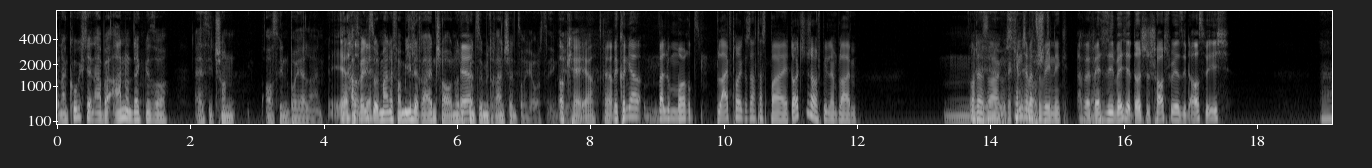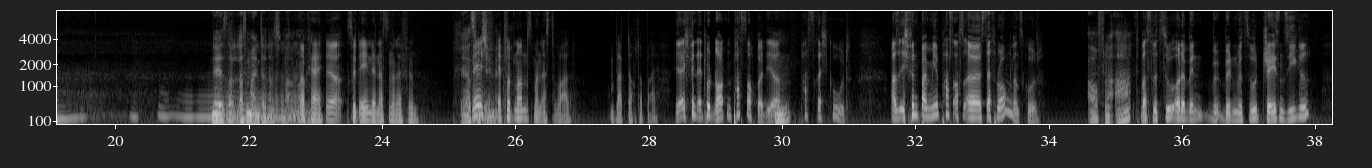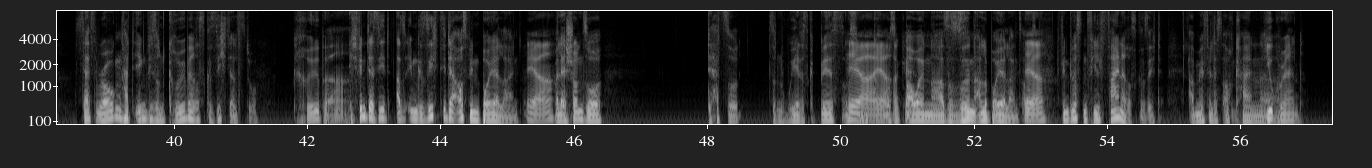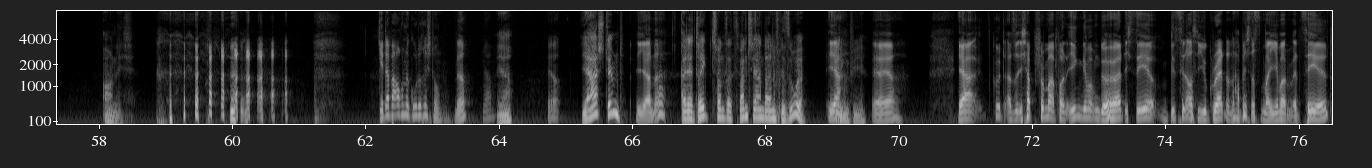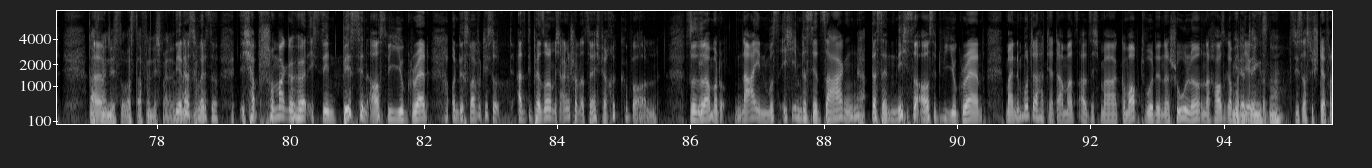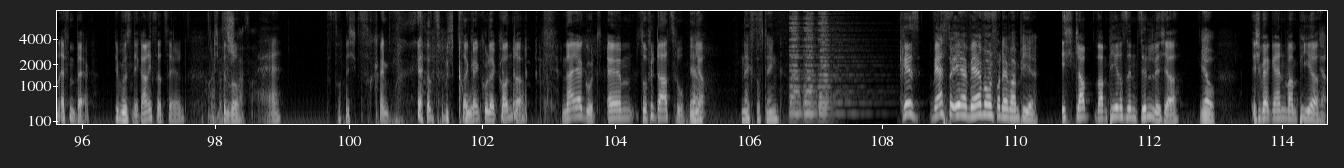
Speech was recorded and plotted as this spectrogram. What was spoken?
Und dann gucke ich den aber an und denke mir so, er sieht schon aus wie ein Bäuerlein. Ja, Also wenn okay. ich so in meine Familie reinschaue, ne, du Ja. könntest du mit reinstellen, so, jo, ist irgendwie. Okay, ja. ja. Wir können ja, weil du Moritz Bleibtreu gesagt hast, bei deutschen Schauspielern bleiben. Nee, Oder sagen. Da kenne ich aber zu wenig. Aber Ja. wer, welcher deutsche Schauspieler sieht aus wie ich? Nee, sa- lass mal international machen. Okay. Ja. Es wird eh ein internationaler Film. Ja, Nee, ich, eh. Edward Norton ist meine erste Wahl. Und bleibt auch dabei. Ja, ich finde Edward Norton passt auch bei dir. Mhm. Passt recht gut. Also ich finde bei mir passt auch äh, Seth Rogen ganz gut. Auf eine Art. Was würdest du, oder wen, wen würdest du? Jason Siegel? Seth Rogen hat irgendwie so ein gröberes Gesicht als du. Gröber. Ich finde, der sieht, also im Gesicht sieht er aus wie ein Bäuerlein. ja. Weil er schon so, der hat so, so ein weirdes Gebiss und so Ja, eine ja, große okay. Bauernnase. So sehen alle Bäuerleins aus. Ja. Ich finde, du hast ein viel feineres Gesicht. Aber mir fällt das auch kein. Äh, Hugh Grant. Auch nicht. Geht aber auch in eine gute Richtung. Ne? Ja. Ja. Ja, stimmt. Ja, ne? Aber der trägt schon seit 20 Jahren deine Frisur. Ja. Irgendwie. Ja, ja. Ja, gut, also ich habe schon mal von irgendjemandem gehört, ich sehe ein bisschen aus wie Hugh Grant und dann habe ich das mal jemandem erzählt. Darf Ähm, man nicht sowas, darf man nicht weiter Nee, das sagen. war so, ich habe schon mal gehört, ich sehe ein bisschen aus wie Hugh Grant und das war wirklich so, also die Person hat mich angeschaut, als wäre ich verrückt geworden. So, so nach dem Motto, nein, muss ich ihm das jetzt sagen, Ja. dass er nicht so aussieht wie Hugh Grant? Meine Mutter hat ja damals, als ich mal gemobbt wurde in der Schule und nach Hause kam, hat die Dings, gesagt, ne? siehst aus wie Stefan Effenberg. Die müssen dir gar nichts erzählen. Ah, Und ich bin so, scheiße. hä? Das ist doch nicht, ist doch kein, Ja, ist nicht ist doch kein cooler Konter. naja, gut, ähm, so viel dazu. Ja. ja. Nächstes Ding. Chris, wärst du eher Werwolf oder Vampir? Ich glaube, Vampire sind sinnlicher. Yo. Ich wäre gern Vampir. Ja.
